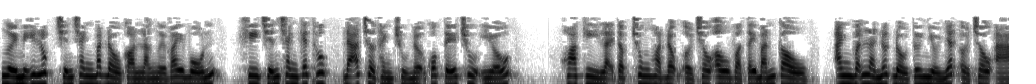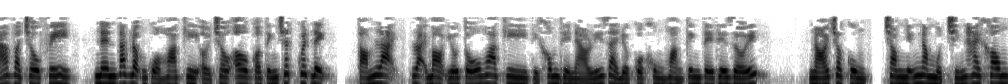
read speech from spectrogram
người Mỹ lúc chiến tranh bắt đầu còn là người vay vốn, khi chiến tranh kết thúc, đã trở thành chủ nợ quốc tế chủ yếu. Hoa Kỳ lại tập trung hoạt động ở châu Âu và Tây bán cầu. Anh vẫn là nước đầu tư nhiều nhất ở châu Á và châu Phi, nên tác động của Hoa Kỳ ở châu Âu có tính chất quyết định. Tóm lại, loại bỏ yếu tố Hoa Kỳ thì không thể nào lý giải được cuộc khủng hoảng kinh tế thế giới. Nói cho cùng, trong những năm 1920,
